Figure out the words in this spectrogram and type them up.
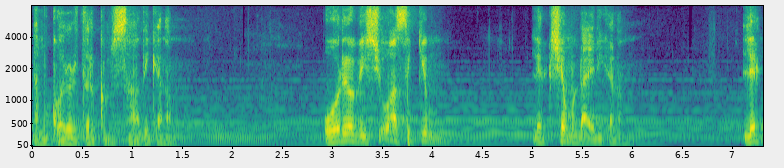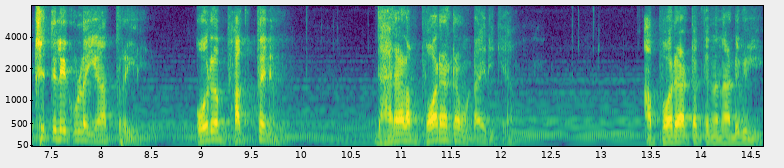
നമുക്ക് ഓരോരുത്തർക്കും സാധിക്കണം. ഓരോ വിശ്വാസിക്കും ലക്ഷ്യമുണ്ടായിരിക്കണം. ലക്ഷ്യത്തിലേക്കുള്ള യാത്രയിൽ ഓരോ ഭക്തനും ധാരാളം പോരാട്ടം ഉണ്ടായിരിക്കാം. ആ പോരാട്ടത്തിന്റെ നടുവിൽ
